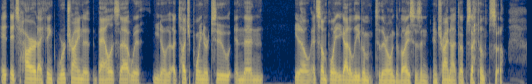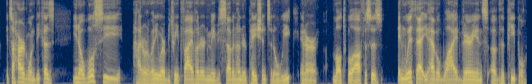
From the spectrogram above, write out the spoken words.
It, it's hard. I think we're trying to balance that with you know a touch point or two, and then you know at some point you got to leave them to their own devices and, and try not to upset them. So it's a hard one because you know we'll see I don't know, anywhere between 500 and maybe 700 patients in a week in our multiple offices. And with that, you have a wide variance of the people.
